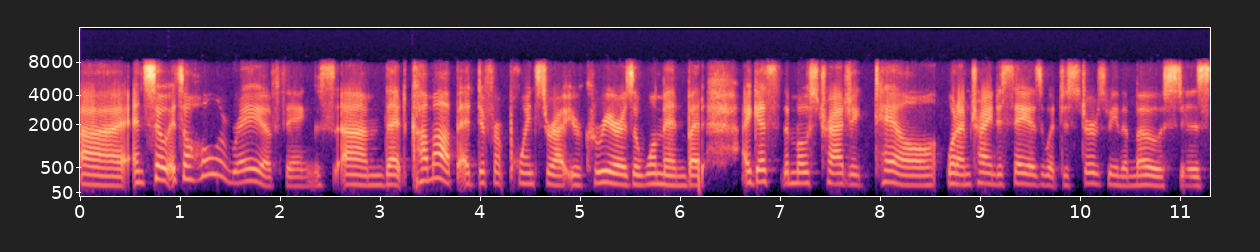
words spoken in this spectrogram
Uh, and so it's a whole array of things um, that come up at different points throughout your career as a woman. But I guess the most tragic tale, what I'm trying to say is what disturbs me the most is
